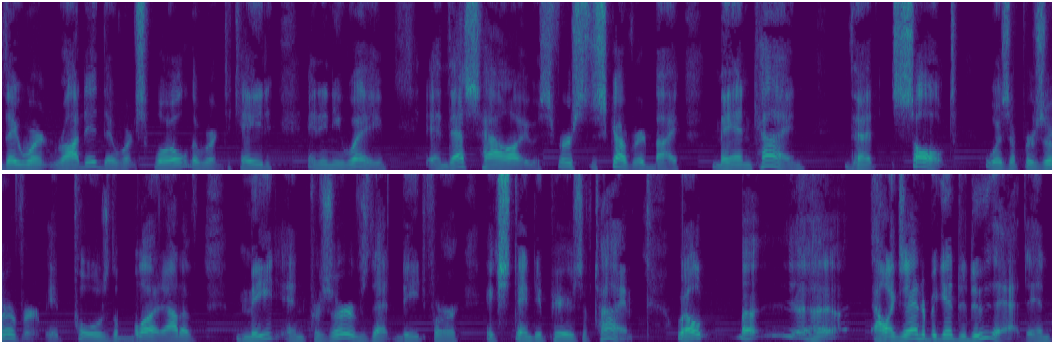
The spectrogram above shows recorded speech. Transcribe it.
they weren't rotted, they weren't spoiled, they weren't decayed in any way. And that's how it was first discovered by mankind that salt was a preserver. It pulls the blood out of meat and preserves that meat for extended periods of time. Well, uh, uh, Alexander began to do that, and,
